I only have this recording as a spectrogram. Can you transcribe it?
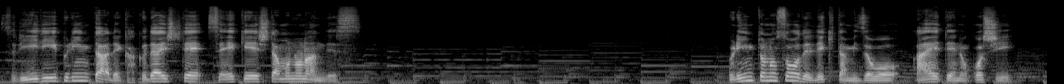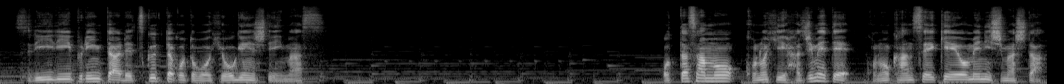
3D プリンターで拡大して成形したものなんです。プリントの層でできた溝をあえて残し 3D プリンターで作ったことを表現しています。堀田さんもこの日初めてこの完成形を目にしました。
